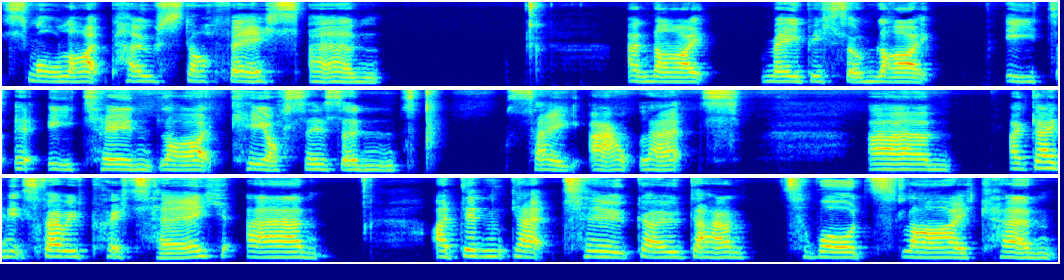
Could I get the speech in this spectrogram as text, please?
small like post office um, and like maybe some like eat uh, eating like kiosks and say outlets. Um again it's very pretty um i didn't get to go down towards like um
